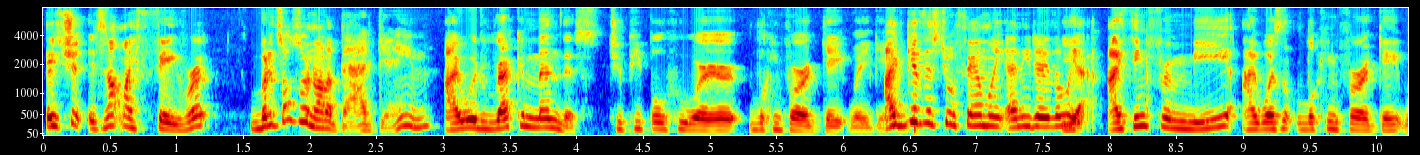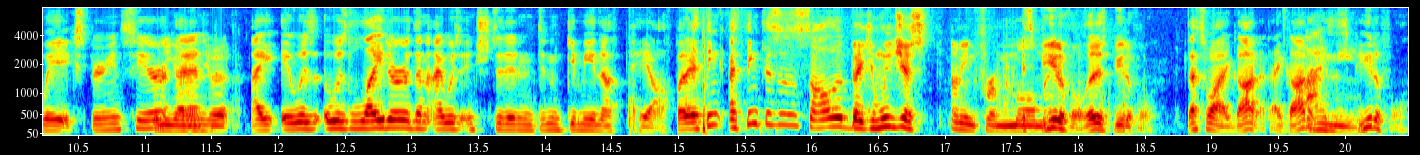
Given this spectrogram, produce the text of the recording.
it's just, it's not my favorite, but it's also not a bad game. I would recommend this to people who are looking for a gateway game. I'd give this to a family any day of the week. Yeah, I think for me, I wasn't looking for a gateway experience here, When you got and into it. I it was it was lighter than I was interested in, and didn't give me enough payoff. But I think I think this is a solid. But can we just, I mean, for a moment, It's beautiful. It is beautiful. That's why I got it. I got it. I mean, it's beautiful,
